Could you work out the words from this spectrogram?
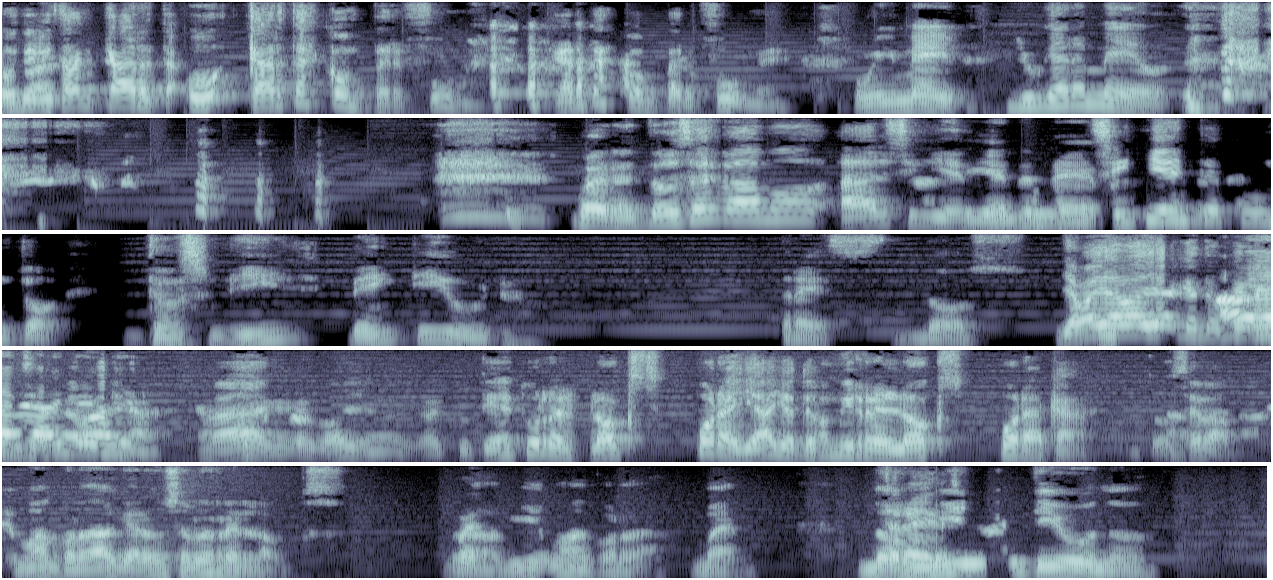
utilizan, cartas, cartas con perfume, cartas con perfume. Un email, you get a mail. bueno, entonces vamos al siguiente, punto. siguiente punto, 2021. 3, 2, ya vaya, vaya, que te ah, ya, ya, ya, Tú tienes tu reloj por allá, yo tengo mi reloj por acá. Entonces ah, vamos. Hemos acordado que era un solo reloj. Bueno. Todavía hemos acordado. Bueno. 2021.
